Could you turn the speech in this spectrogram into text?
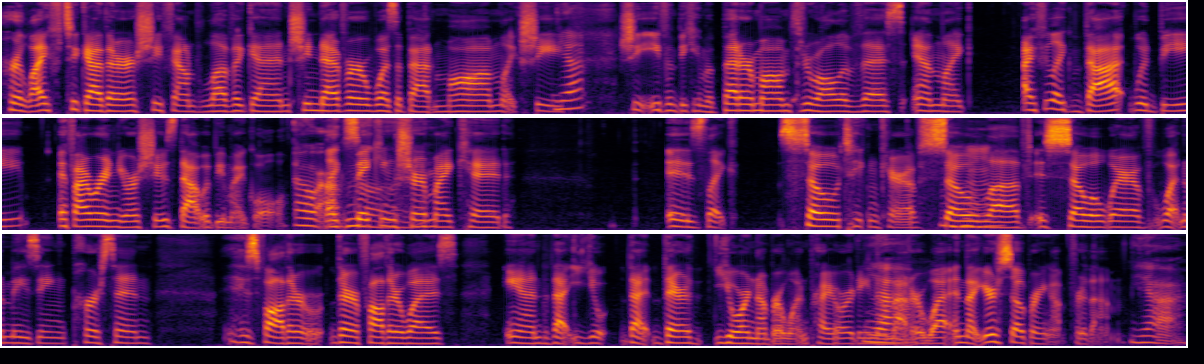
her life together she found love again she never was a bad mom like she Yep. she even became a better mom through all of this and like i feel like that would be if i were in your shoes that would be my goal Oh, like making sure my kid is like so taken care of so Mm-hmm. loved is so aware of what an amazing person his father their father was and that you that they're your number one priority no matter what and that you're sobering up for them Yeah.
